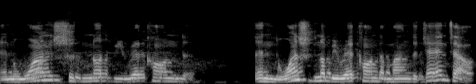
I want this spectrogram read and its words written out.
and one should not be reckoned, and one should not be reckoned among the Gentiles.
